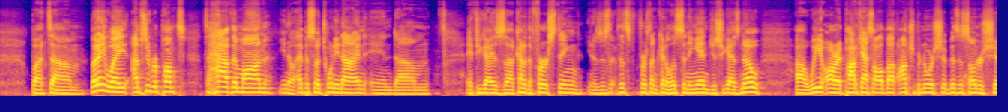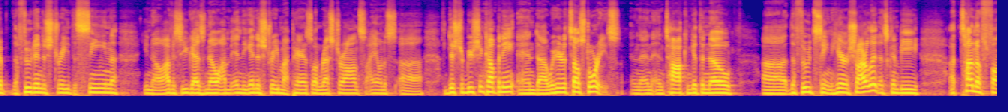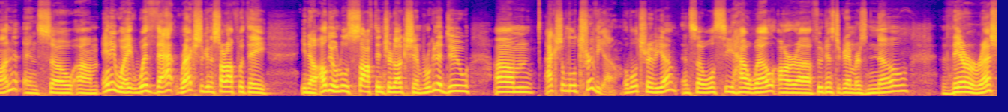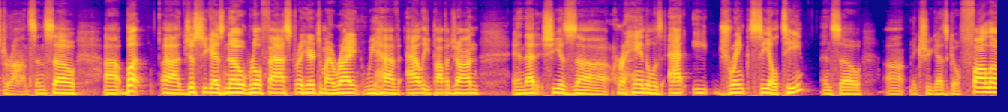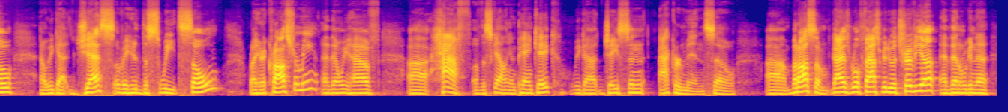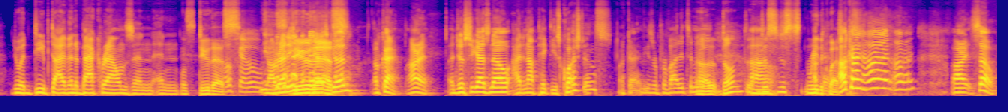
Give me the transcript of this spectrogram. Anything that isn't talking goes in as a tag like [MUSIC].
But um, but anyway, I'm super pumped to have them on. You know, episode 29, and um, if you guys uh, kind of the first thing, you know, this, this is the first time kind of listening in, just so you guys know. Uh, we are a podcast all about entrepreneurship, business ownership, the food industry, the scene. You know, obviously, you guys know I'm in the industry. My parents own restaurants. I own a, uh, distribution company, and uh, we're here to tell stories and, and, and talk and get to know uh, the food scene here in Charlotte. It's going to be a ton of fun. And so, um, anyway, with that, we're actually going to start off with a, you know, I'll do a little soft introduction. We're to do um, actually a little trivia, a little trivia. And so we'll see how well our uh, food Instagrammers know their restaurants. And so, uh, but uh, just so you guys know, real fast, right here to my right, we have Ali Papajohn, and that she is uh, her handle is at Eat Drink CLT. And so, uh, make sure you guys go follow. And we got Jess over here, the Sweet Soul, right here across from me, and then we have uh, half of the scallion pancake. We got Jason Ackerman. So, um, but awesome, guys. Real fast, we're gonna do a trivia, and then we're gonna do a deep dive into backgrounds and and Let's do this. Let's go. Y'all ready? Do this. Good. Okay. All right. And just so you guys know, I did not pick these questions. Okay, these are provided to me. Uh, don't uh, just just read the question. Okay. All right. All right. All right. So,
